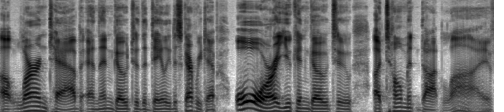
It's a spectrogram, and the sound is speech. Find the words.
uh, Learn tab and then go to the Daily Discovery tab, or you can go to atonement.live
